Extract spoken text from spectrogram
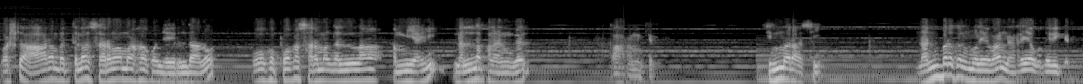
வருஷம் ஆரம்பத்தில் சிரமமாக கொஞ்சம் இருந்தாலும் போக போக சிரமங்கள்லாம் கம்மியாகி நல்ல பலன்கள் ஆரம்பிக்கும் சிம்ம ராசி. நண்பர்கள் மூலயமா நிறைய உதவி கிடைக்கும்.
